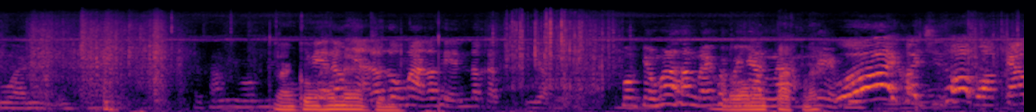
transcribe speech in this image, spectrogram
บัวนี่ย่างกุ้งให้แม่กิน เราลงมาเราเห็นเราก็เสียบบอกเจ้ามาทางไหนคนรไปอมัย่านงตักนะน้ำเด็กโอ้ยคอยชิโทษบอกเจ้า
